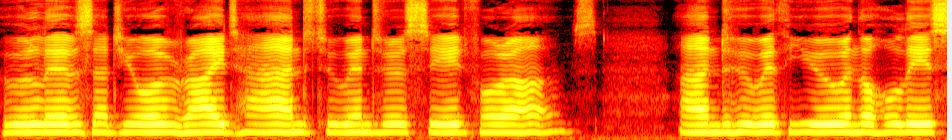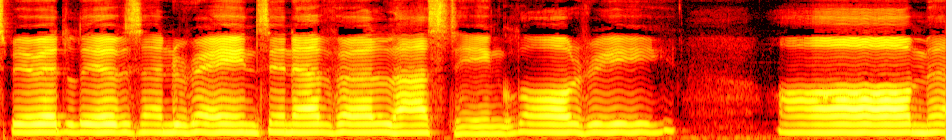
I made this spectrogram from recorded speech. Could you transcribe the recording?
who lives at your right hand to intercede for us, and who with you and the Holy Spirit lives and reigns in everlasting glory. Amen.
